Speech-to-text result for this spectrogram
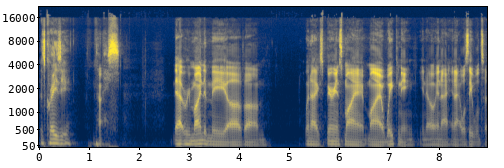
it's crazy. Nice. That reminded me of um, when I experienced my my awakening, you know, and I and I was able to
